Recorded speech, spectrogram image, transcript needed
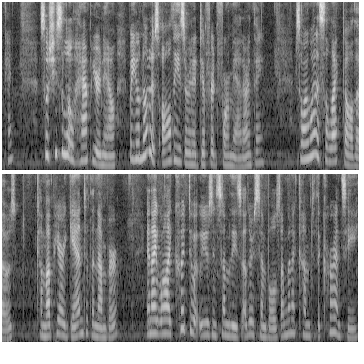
okay? So she's a little happier now, but you'll notice all these are in a different format, aren't they? So I want to select all those come up here again to the number. And I, well, I could do it using some of these other symbols. I'm going to come to the currency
